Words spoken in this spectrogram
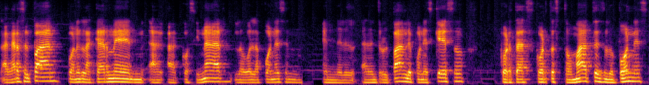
Agarras el pan, pones la carne a, a, cocinar, luego la pones en, en el, adentro del pan, le pones queso, cortas, cortas tomates, lo pones.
